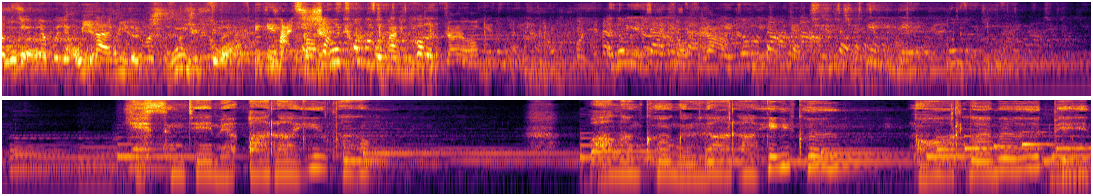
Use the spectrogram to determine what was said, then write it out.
多的导演他们的处女作啊？立马上创作成功，加油！很多眼下正在行业中大展拳脚的电影人，都曾精彩大学生。 예승되며 알아이름 балан көңіл арайгүн нұрлы үмітпен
